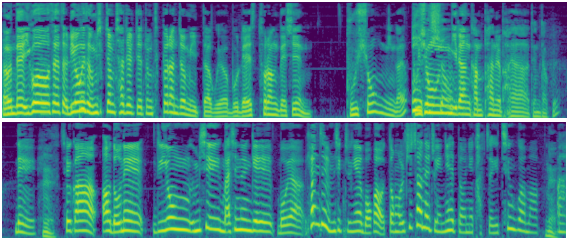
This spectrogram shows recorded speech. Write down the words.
네. 어, 근데 이곳에서 리옹에서 음식점 찾을 때 좀 특별한 점이 있다고요. 뭐 레스토랑 대신 부숑인가요? 네, 부숑이란 간판을 봐야 된다고요? 네. 네. 제가 아 너네 리옹 음식 맛있는 게 뭐야? 현지 음식 중에 뭐가 어떤 걸 추천해 주겠니 했더니 갑자기 친구가 막 네. 아,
